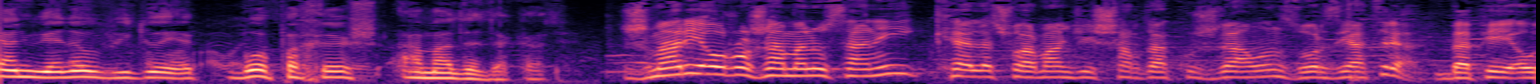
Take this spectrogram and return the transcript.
یان وێنە و ڤیدیۆیەک بۆ پەخش ئامادە دەکات. ژمارەی ئەو ڕۆژنامەنووسانەی کە لە چوار مانگی شەڕدا کوژراون زۆر زیاترە. بەپێی ئەو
